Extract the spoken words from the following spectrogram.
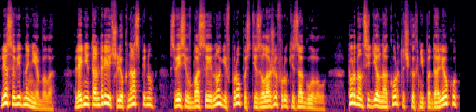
Леса видно не было. Леонид Андреевич лег на спину, свесив босые ноги в пропасть и заложив руки за голову. Турнан сидел на корточках неподалеку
